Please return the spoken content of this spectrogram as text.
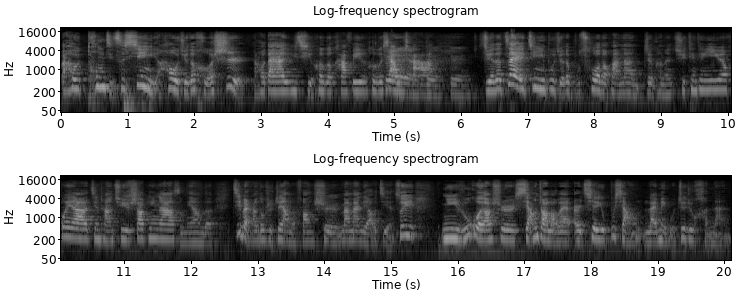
然后通几次信以后觉得合适，然后大家一起喝个咖啡，喝个下午茶，对对觉得再进一步觉得不错的话，那就可能去听听音乐会啊，经常去 shopping 啊，怎么样的，基本上都是这样的方式慢慢了解。所以你如果要是想找老外，而且又不想来美国，这就很难，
